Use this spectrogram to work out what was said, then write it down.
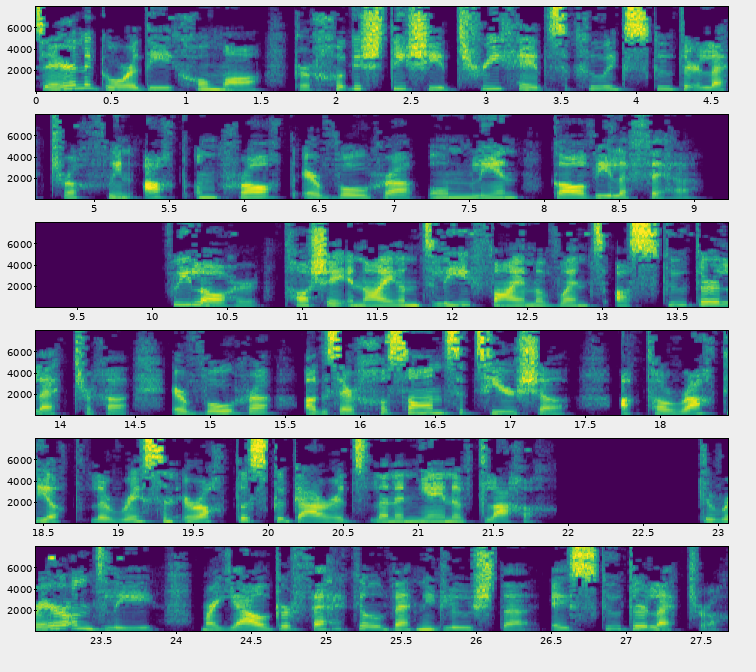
Déir na Gcordaí chomá gur chugistí siad tríhéad sa chuig scútar electrach faoin 8 an chrácht ar bhóthra ón mlíon 2020. Fuí láthair tá sé in aghaidh an dlí feim a bhaint as scútar electracha ar bhóthra agus ar chosáin sa tír seo, ach tá reachtaíocht le ris an iireachtas go garid lena nhéanamh dlachach. Go réir an dlí mar gheallgur feicil bheithnig glúiste é scútar electrach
